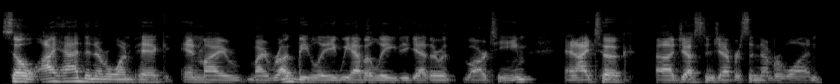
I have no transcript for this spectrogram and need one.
So I had the number one pick in my my rugby league. We have a league together with our team, and I took uh, Justin Jefferson number one.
